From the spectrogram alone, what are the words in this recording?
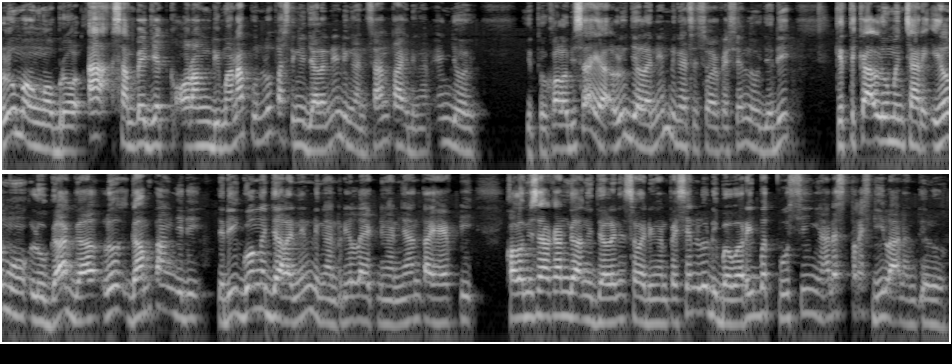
lu mau ngobrol A sampai jet ke orang di mana pun lu pasti ngejalanin dengan santai dengan enjoy. Gitu. Kalau bisa ya lu jalanin dengan sesuai passion lu. Jadi ketika lu mencari ilmu lu gagal lu gampang jadi. Jadi gua ngejalanin dengan relax dengan nyantai happy. Kalau misalkan nggak ngejalanin sesuai dengan passion lu dibawa ribet pusing ada stres gila nanti lu.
